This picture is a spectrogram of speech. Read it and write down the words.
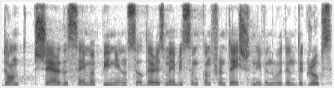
don't share the same opinion. So there is maybe some confrontation even within the groups.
